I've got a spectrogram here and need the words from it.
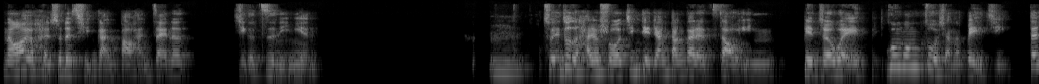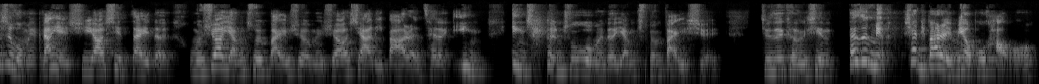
然后有很深的情感包含在那几个字里面。嗯，所以作者他就说，经典将当代的噪音贬谪为嗡嗡作响的背景。但是我们当然也需要现在的，我们需要阳春白雪，我们需要下里巴人，才能映映衬出我们的阳春白雪。就是可能现，但是没有下里巴人也没有不好哦。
